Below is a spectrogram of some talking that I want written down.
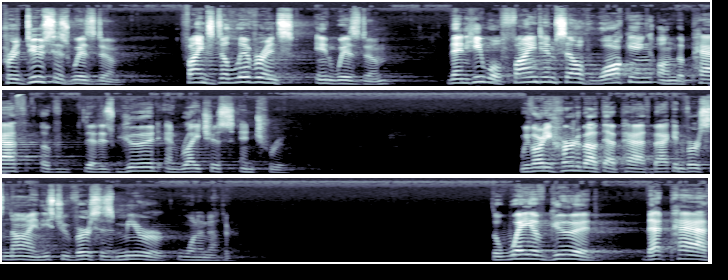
produces wisdom, finds deliverance in wisdom, then he will find himself walking on the path of, that is good and righteous and true. We've already heard about that path back in verse 9. These two verses mirror one another. The way of good, that path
